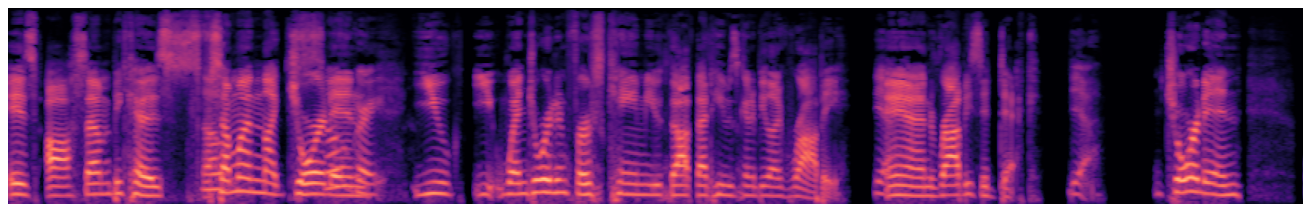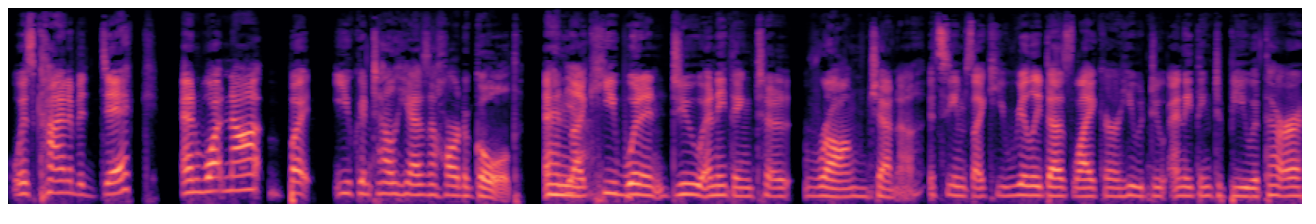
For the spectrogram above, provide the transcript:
is awesome because So- someone like Jordan, great. you, you when Jordan first came, you thought that he was going to be like Robbie, Yeah. and Robbie's a dick. Yeah. Jordan was kind of a dick and whatnot, but you can tell he has a heart of gold. And Yeah. like he wouldn't do anything to wrong Jenna. It seems like he really does like her. He would do anything to be with her.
